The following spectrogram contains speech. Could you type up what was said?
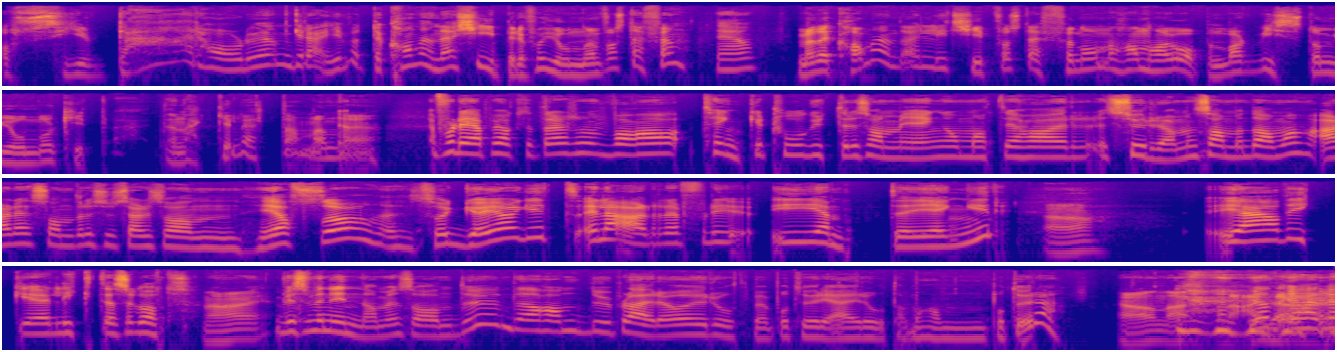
og sier der har du en greie, vet du. Det kan hende det er kjipere for Jon enn for Steffen. Ja. Men det kan hende det er litt kjipt for Steffen òg, men han har jo åpenbart visst om Jon og Kit. Den er ikke lett, da, men ja. For det jeg er på jakt etter, er sånn Hva tenker to gutter i samme gjeng om at de har surra med samme dama? Er det sånn dere syns er litt sånn Jaså, så gøy ja, gitt. Eller er dere fordi i jentegjenger ja, Jeg hadde ikke likt det så godt. Nei. Hvis venninna mi sånn Du, det er han du pleier å rote med på tur, jeg rota med han på tur, jeg. Ja, nei, nei, Jeg, det, jeg, er,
